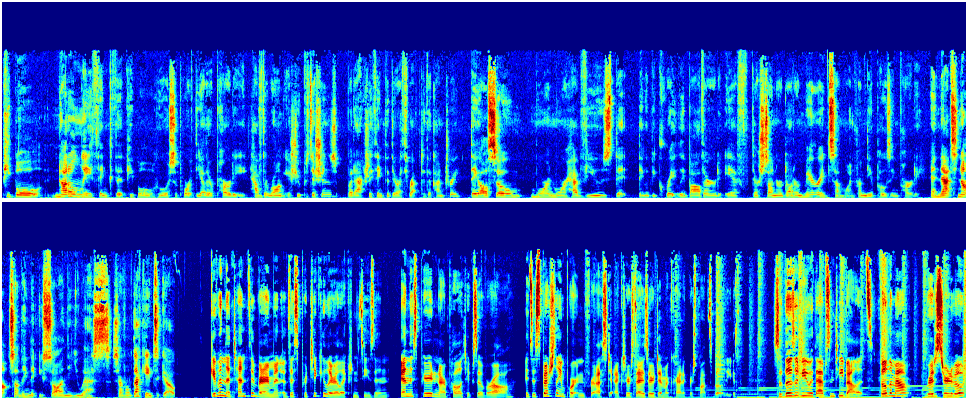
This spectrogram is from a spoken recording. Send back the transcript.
People not only think that people who support the other party have the wrong issue positions, but actually think that they're a threat to the country. They also more and more have views that they would be greatly bothered if their son or daughter married someone from the opposing party. And that's not something that you saw in the US several decades ago. Given the tense environment of this particular election season and this period in our politics overall, it's especially important for us to exercise our democratic responsibilities. So, those of you with absentee ballots, fill them out, register to vote,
